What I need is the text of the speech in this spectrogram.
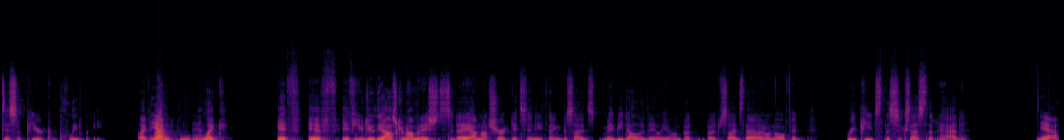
disappeared completely. Like Yeah, I'm yeah. like if if if you do the Oscar nominations today, I'm not sure it gets anything besides maybe Dolly De Leon, but but besides that, I don't know if it repeats the success that it had. Yeah,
